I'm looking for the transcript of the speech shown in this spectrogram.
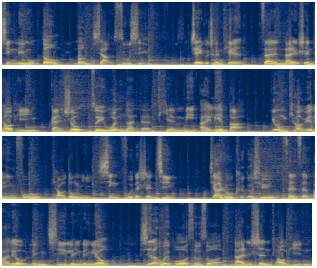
心灵舞动，梦想苏醒。这个春天，在男神调频感受最温暖的甜蜜爱恋吧！用跳跃的音符挑动你幸福的神经。加入 QQ 群三三八六零七零零六，新浪微博搜索“男神调频”，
